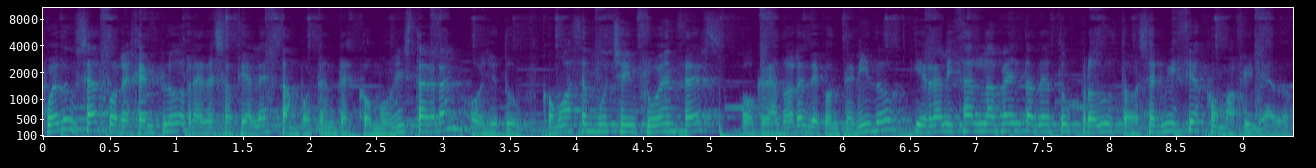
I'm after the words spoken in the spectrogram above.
Puedes usar, por ejemplo, redes sociales tan potentes como Instagram o YouTube, como hacen muchos influencers o creadores de contenido, y realizar las ventas de tus productos o servicios como afiliado.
